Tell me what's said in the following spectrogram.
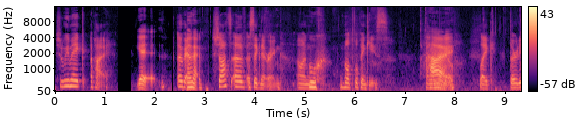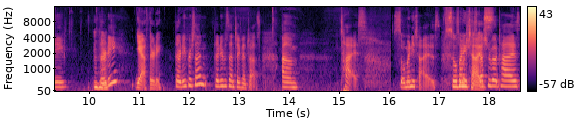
should we make a pie? Yeah. Okay. Okay. Shots of a signet ring on Ooh. multiple pinkies. How High. do we go? Like 30? 30? Yeah, 30. 30%? 30% signet shots. Um, ties. So many ties. So many much ties. Discussion about ties.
